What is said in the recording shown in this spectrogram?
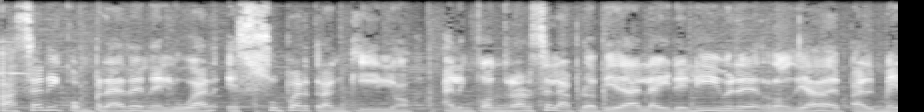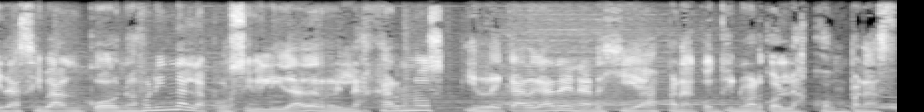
Pasar y comprar en el lugar es súper tranquilo. Al encontrarse la propiedad al aire libre, rodeada de palmeras y banco, nos brinda la posibilidad de relajarnos y recargar energías para continuar con las compras.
